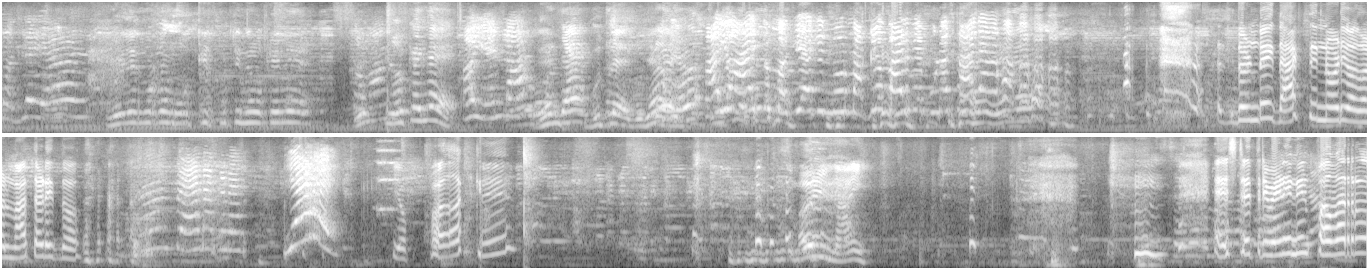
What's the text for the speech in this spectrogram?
ಮೊದ್ಲೇ. ಇವ್ಳ ಕೈಲೇ. ಗುದ್ಲೆ ದುಂಡು ಇದು ಹಾಕ್ತೀನಿ ನೋಡಿ ಇವಾಗ ಅವಳು ಮಾತಾಡಿದ್ದು. ಬೇಡ ಕಡೆ ಏಯ್ ಯಪ್ಪ ಐ ನಾಯಿ. ಎಷ್ಟೇ ತ್ರಿವೇಣಿ ನಿನ್ ಪವರು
